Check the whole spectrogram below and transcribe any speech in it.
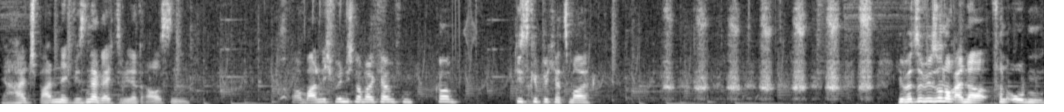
Ja, entspann dich, wir sind ja gleich wieder draußen. Oh Mann, ich will nicht nochmal kämpfen. Komm, die skippe ich jetzt mal. Hier wird sowieso noch einer von oben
